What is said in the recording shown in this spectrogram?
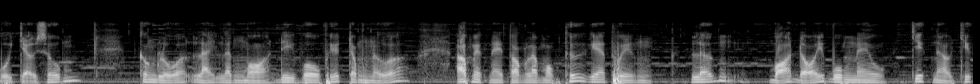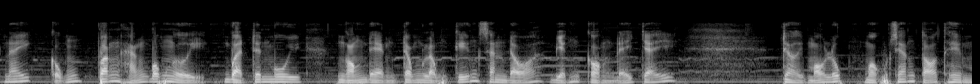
buổi chợ sớm. Con lụa lại lần mò đi vô phía trong nữa. Ở miệt này toàn là một thứ ghe thuyền lớn, bỏ đổi buông neo, chiếc nào chiếc nấy cũng vắng hẳn bóng người, và trên môi, ngọn đèn trong lồng kiến xanh đỏ vẫn còn để cháy. Trời mỗi lúc một sáng tỏ thêm,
